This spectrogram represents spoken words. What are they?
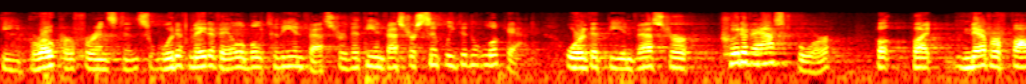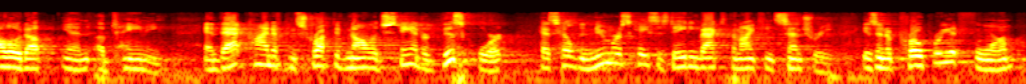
the broker, for instance, would have made available to the investor that the investor simply didn't look at, or that the investor could have asked for, but but never followed up in obtaining. And that kind of constructive knowledge standard, this court has held in numerous cases dating back to the 19th century, is an appropriate form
